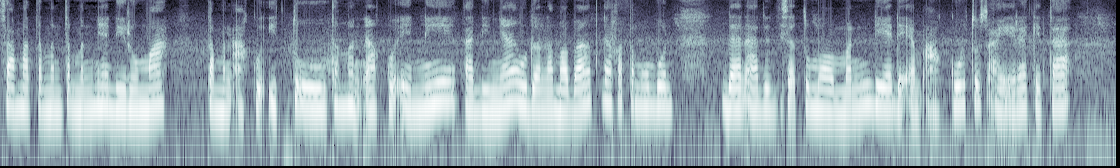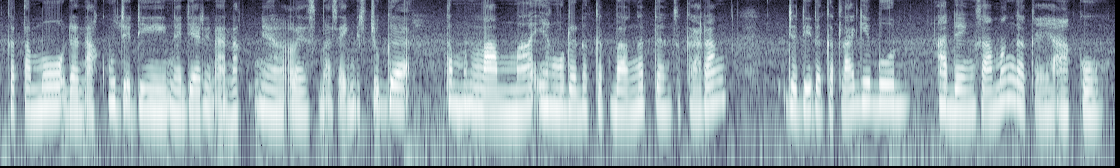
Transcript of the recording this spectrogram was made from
sama temen-temennya di rumah temen aku itu. Temen aku ini tadinya udah lama banget gak ketemu bun. Dan ada di satu momen dia DM aku terus akhirnya kita ketemu dan aku jadi ngajarin anaknya les bahasa Inggris juga. Temen lama yang udah deket banget dan sekarang jadi deket lagi bun. Ada yang sama nggak kayak aku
